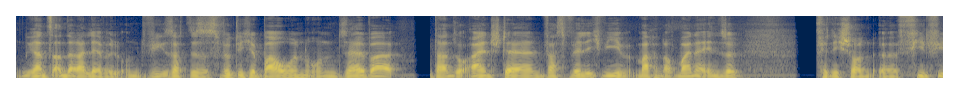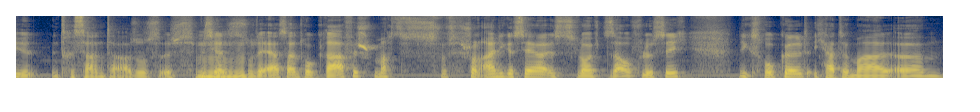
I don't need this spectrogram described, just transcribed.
ein ganz anderer Level. Und wie gesagt, dieses wirkliche Bauen und selber dann so einstellen, was will ich wie machen auf meiner Insel finde ich schon äh, viel, viel interessanter. Also es ist bis mhm. jetzt so der erste Eindruck. Grafisch macht es schon einiges her. Es läuft sauflüssig, nichts ruckelt. Ich hatte mal ähm,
